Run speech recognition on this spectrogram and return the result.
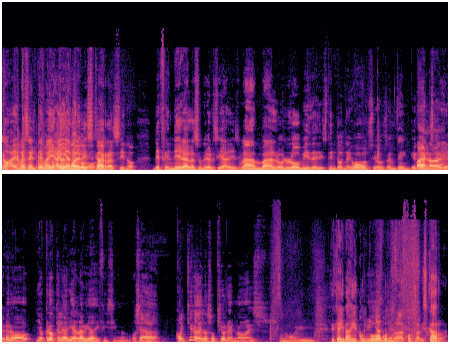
No, además el tema ahí ya no es ¿cuándo lo- Vizcarra, sino defender a las universidades Bamba, los lobbies de distintos negocios, en fin, que bueno, eh, pero yo creo que le harían la vida difícil, ¿no? O sea, cualquiera de las opciones no es muy... es que ahí van a ir con Brillante, todo contra, contra Vizcarra.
